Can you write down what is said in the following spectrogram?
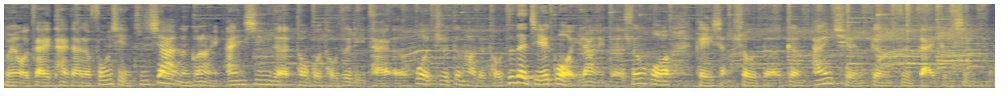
没有在太大的风险之下，能够让你安心的透过投资理财而获至更好的投资的结果，也让你的生活可以享受得更安全、更自在、更幸福。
